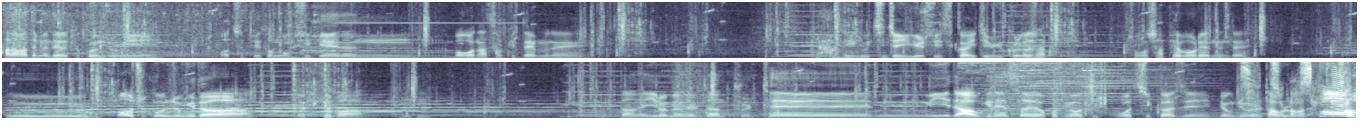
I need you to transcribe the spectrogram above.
하나만 뜨면 돼요 두꺼운 종이. 어차피 손목 시계는 먹어놨었기 때문에. 야 근데 이거 진짜 이길 수 있을까? 이제 위클도 잡 저거 잡혀버렸는데. 으. 어 두꺼운 종이다. 야 비켜봐. 음흠. 일단은 이러면 일단 풀템이 나오긴 했어요. 코스미 워치, 워치까지 명중률 다 올라가. 어!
